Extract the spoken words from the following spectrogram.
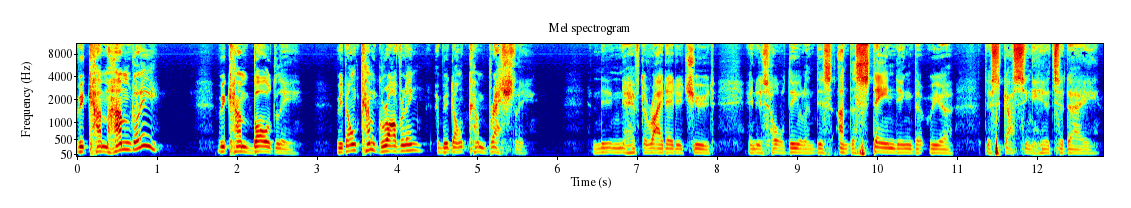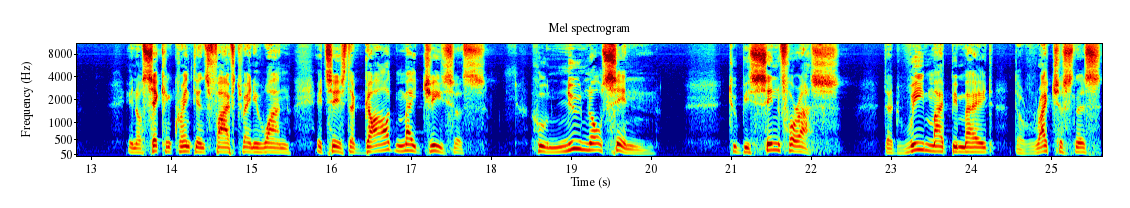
We come humbly, we come boldly. We don't come groveling, and we don't come brashly didn't have the right attitude in this whole deal and this understanding that we are discussing here today. You know, 2 Corinthians 5:21, it says that God made Jesus, who knew no sin, to be sin for us, that we might be made the righteousness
